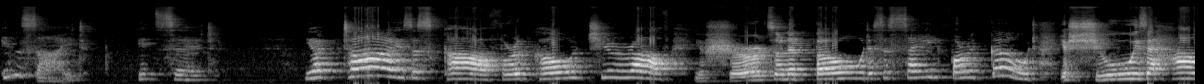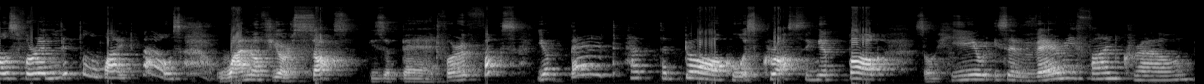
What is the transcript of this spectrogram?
Inside it said, Your tie's a scarf for a cold giraffe, your shirt's on a boat as a sail for a goat, your shoe is a house for a little white mouse, one of your socks is a bed for a fox, your bed had the dog who was crossing a bog, so here is a very fine crown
